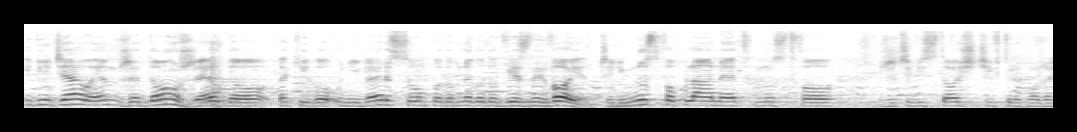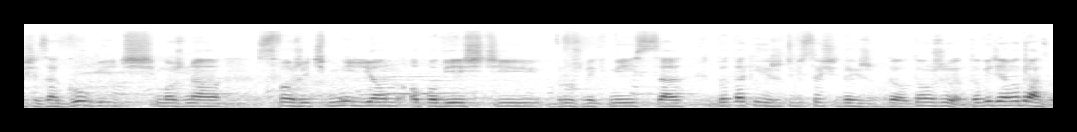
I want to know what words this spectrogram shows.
I wiedziałem, że dążę do takiego uniwersum podobnego do Gwiezdnych Wojen, czyli mnóstwo planet, mnóstwo rzeczywistości, w których można się zagubić, można stworzyć milion opowieści w różnych miejscach. Do takiej rzeczywistości dążyłem, to wiedziałem od razu.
